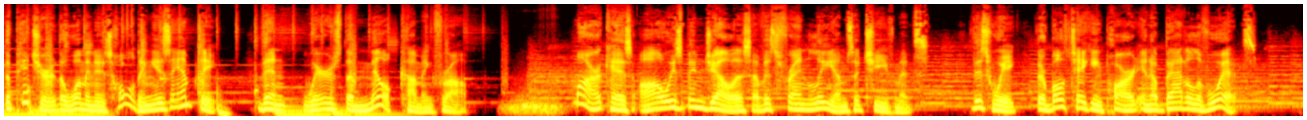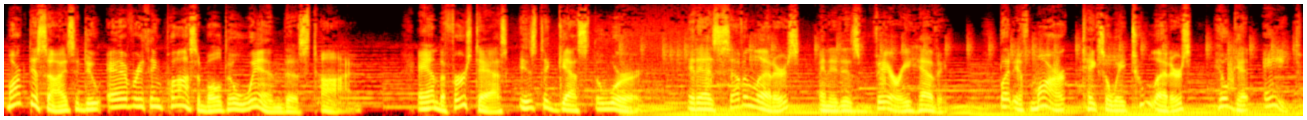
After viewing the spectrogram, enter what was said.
The pitcher the woman is holding is empty. Then where's the milk coming from? Mark has always been jealous of his friend Liam's achievements. This week, they're both taking part in a battle of wits. Mark decides to do everything possible to win this time. And the first task is to guess the word. It has seven letters and it is very heavy. But if Mark takes away two letters, he'll get eight.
